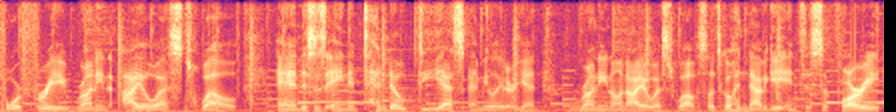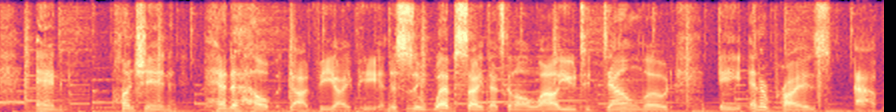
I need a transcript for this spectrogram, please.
for free running iOS 12. And this is a Nintendo DS emulator again running on iOS 12. So let's go ahead and navigate into Safari and punch in pandahelp.vip and this is a website that's going to allow you to download a enterprise app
